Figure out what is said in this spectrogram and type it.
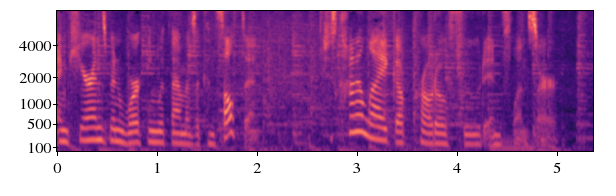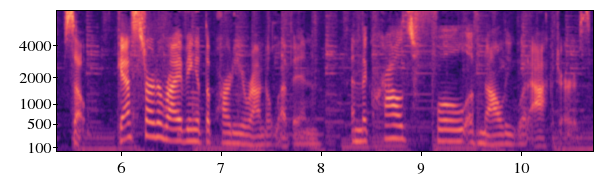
and Kiran's been working with them as a consultant. She's kind of like a proto food influencer. So, guests start arriving at the party around 11, and the crowd's full of Nollywood actors,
